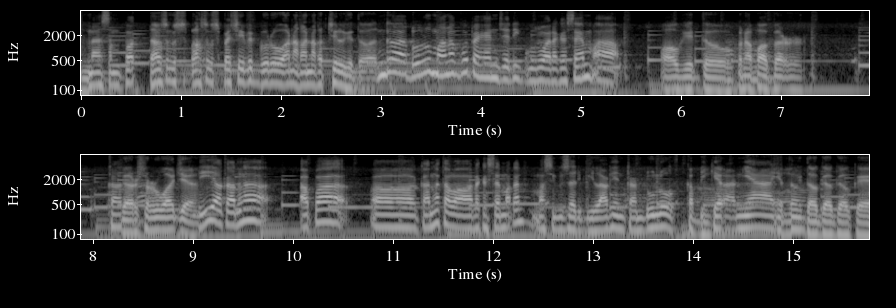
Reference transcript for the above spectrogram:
nah sempet Langsung langsung spesifik guru anak-anak kecil gitu. enggak dulu malah gue pengen jadi guru anak SMA Oh gitu. Kenapa ber Karena- biar seru aja? Iya karena apa eh, karena kalau anak SMA kan masih bisa dibilangin kan dulu kepikirannya gitu. Oh, gitu, oke oke oke.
